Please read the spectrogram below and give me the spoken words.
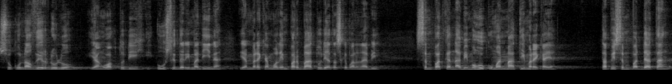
Suku Nadir dulu, yang waktu diusir dari Madinah, yang mereka mau lempar batu di atas kepala Nabi, sempat kan Nabi mau hukuman mati mereka ya. Tapi sempat datang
